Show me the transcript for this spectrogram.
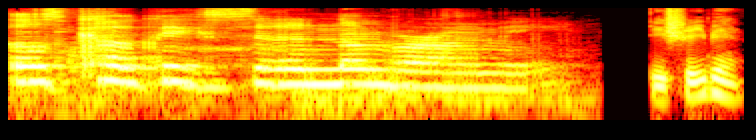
Those cupcakes did a number on me. 第十一遍，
